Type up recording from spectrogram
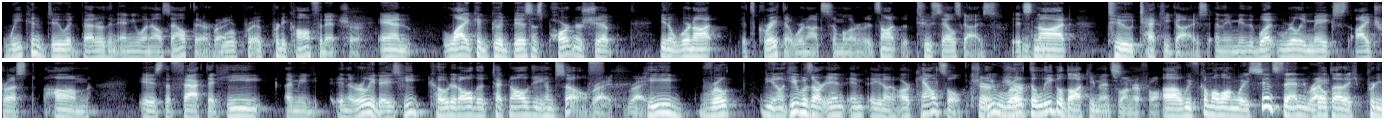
we can do it better than anyone else out there. Right. We're pr- pretty confident. Sure. And like a good business partnership, you know, we're not. It's great that we're not similar. It's not two sales guys. It's mm-hmm. not two techie guys. And I mean, what really makes iTrust hum is the fact that he. I mean, in the early days, he coded all the technology himself. Right. Right. He wrote you know, he was our in, in you know our counsel. Sure, he wrote sure. the legal documents. That's wonderful. Uh, we've come a long way since then. Right. Built out a pretty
